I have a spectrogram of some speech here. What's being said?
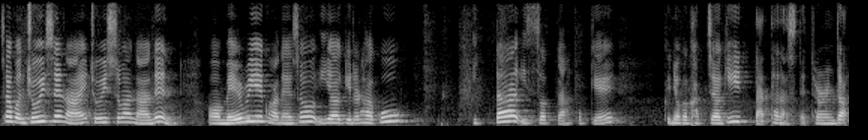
4번 조이스 and I, 조이스와 나는 어, 메리에 관해서 이야기를 하고 있다, 있었다. 볼게. 그녀가 갑자기 나타났을 때, turned up,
